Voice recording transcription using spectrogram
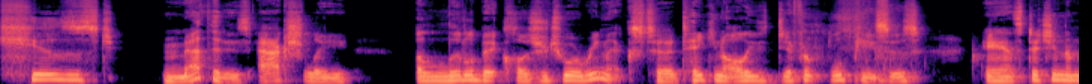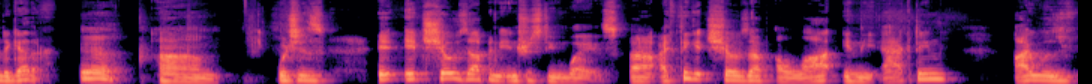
his method is actually a little bit closer to a remix, to taking all these different little pieces and stitching them together Yeah. um, which is it, it shows up in interesting ways. Uh, I think it shows up a lot in the acting. I was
